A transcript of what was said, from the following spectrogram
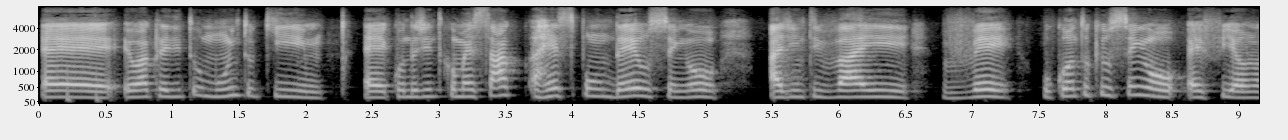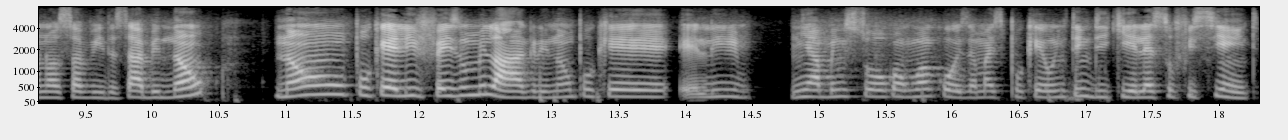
é, eu acredito muito que é, quando a gente começar a responder o Senhor, a gente vai ver o quanto que o Senhor é fiel na nossa vida, sabe? Não, não porque ele fez um milagre, não porque ele me abençoou com alguma coisa, mas porque eu entendi que ele é suficiente.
